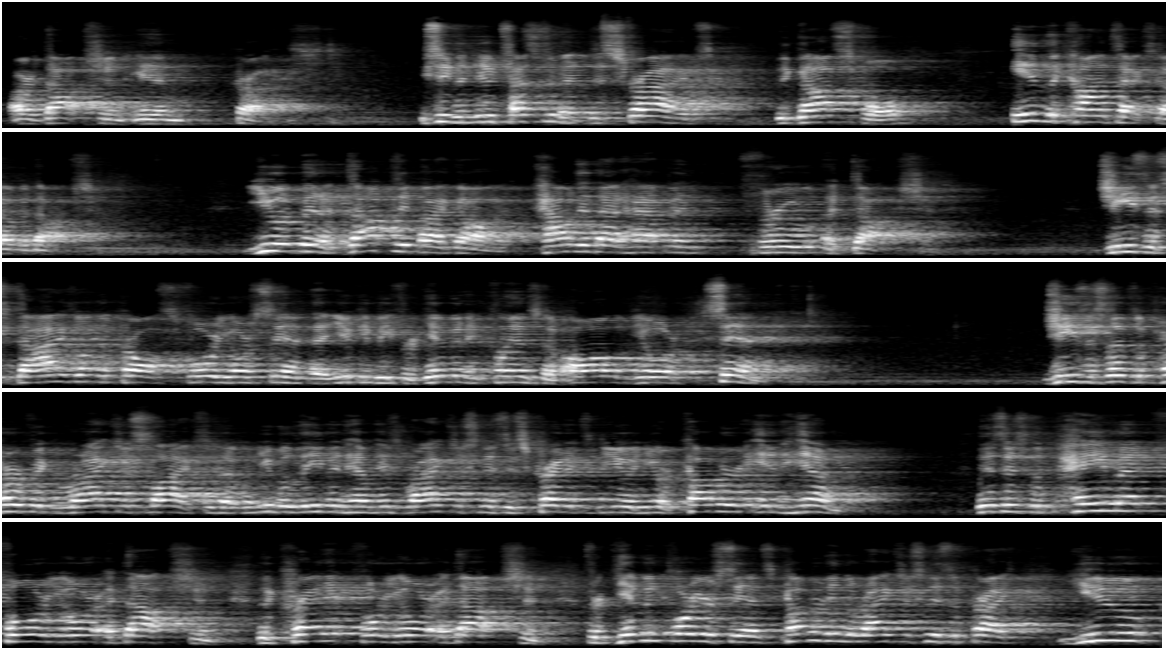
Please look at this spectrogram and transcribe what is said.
our adoption in Christ. You see, the New Testament describes the gospel in the context of adoption. You have been adopted by God. How did that happen? Through adoption. Jesus dies on the cross for your sin that you can be forgiven and cleansed of all of your sin. Jesus lives a perfect, righteous life so that when you believe in him, his righteousness is credited to you and you are covered in him. This is the payment for your adoption, the credit for your adoption. Forgiven for your sins, covered in the righteousness of Christ. You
